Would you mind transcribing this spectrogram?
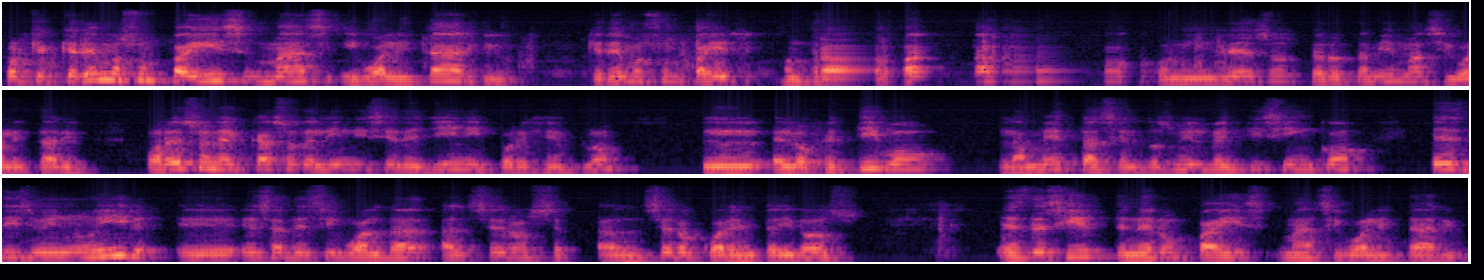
porque queremos un país más igualitario, queremos un país con trabajo, con ingresos, pero también más igualitario. Por eso en el caso del índice de Gini, por ejemplo, el, objetivo, la meta hacia el 2025 es disminuir eh, esa desigualdad al 0,42 es decir, tener un país más igualitario,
